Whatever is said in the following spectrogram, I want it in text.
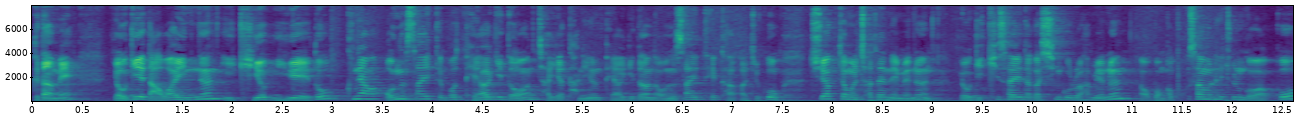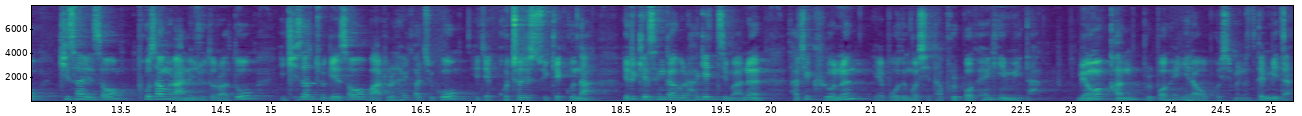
그 다음에 여기에 나와 있는 이 기업 이외에도 그냥 어느 사이트 뭐 대학이던 자기가 다니는 대학이던 어느 사이트에 가가지고 취약점을 찾아내면은 여기 기사에다가 신고를 하면은 어 뭔가 포상을 해주는 것 같고 기사에서 포상을 안 해주더라도 이 기사 쪽에서 말을 해가지고 이제 고쳐질 수 있겠구나 이렇게 생각을 하겠지만은 사실 그거는 예, 모든 것이 다 불법 행위입니다 명확한 불법 행위라고 보시면 됩니다.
